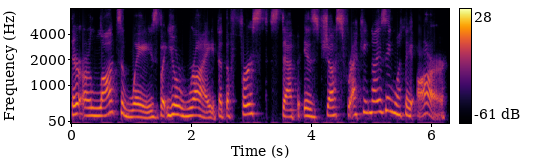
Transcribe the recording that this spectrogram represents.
there are lots of ways, but you're right that the first step is just recognizing what they are.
